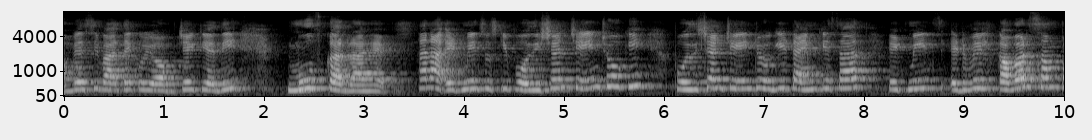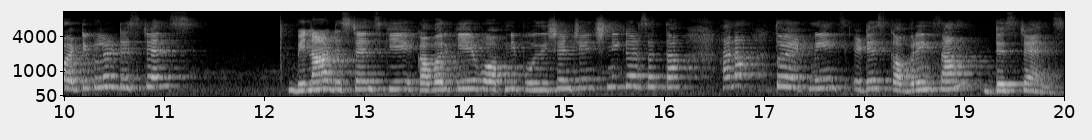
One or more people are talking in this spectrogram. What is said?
obvious बात है कोई object यदि मूव कर रहा है है ना इट मीन्स उसकी पोजीशन चेंज होगी पोजीशन चेंज होगी टाइम के साथ it means it will cover some particular distance बिना डिस्टेंस किए कवर किए, वो अपनी पोजीशन चेंज नहीं कर सकता, है ना? तो it means it is covering some distance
